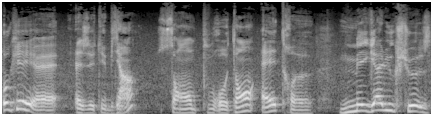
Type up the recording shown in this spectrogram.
Ok, elles étaient bien, sans pour autant être euh, méga luxueuses.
